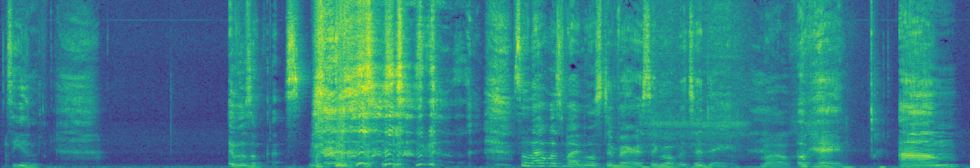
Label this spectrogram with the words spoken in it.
Excuse me. It was a mess. so that was my most embarrassing moment today. Wow. Okay. Um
